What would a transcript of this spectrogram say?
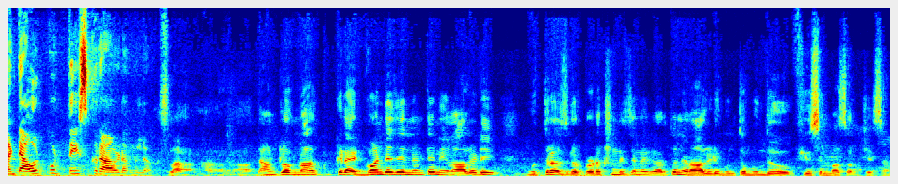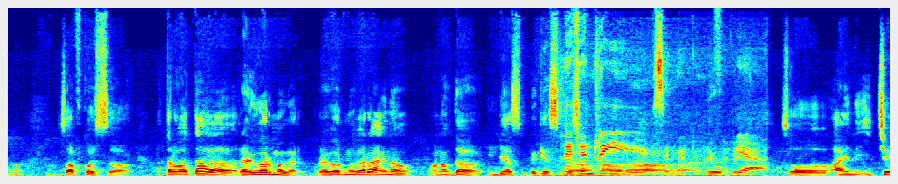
అంటే అవుట్పుట్ తీసుకురావడంలో. దాంట్లో నాకు ఇక్కడ అడ్వాంటేజ్ ఏంటంటే నేను ఆల్రెడీ ముత్తురాజు గారు ప్రొడక్షన్ డిజైనర్ గారితో నేను ఆల్రెడీ ముందు ముందు ఫ్యూ సినిమాస్ వర్క్ చేశాను. సో అఫ్ కోర్స్ తర్వాత రవివర్మ గారు. రవివర్మ గారు ఆయన one of the India's biggest so ఆయన ఇచ్చే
